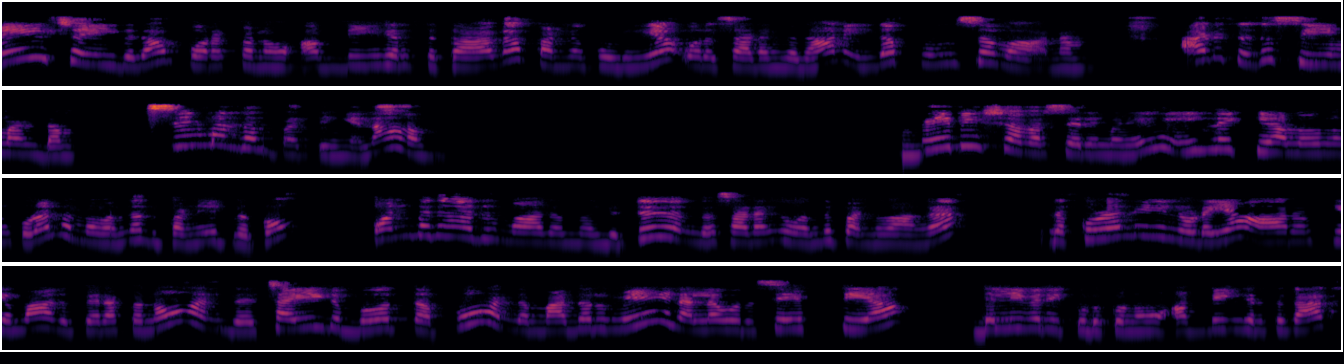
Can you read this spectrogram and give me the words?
மேல் சைல்டு தான் பிறக்கணும் அப்படிங்கிறதுக்காக பண்ணக்கூடிய ஒரு சடங்கு தான் இந்த பும்சவானம் அடுத்தது சீமந்தம். சீமந்தம் பாத்தீங்கன்னா பேபி ஷவர் செரிமனியில் இன்னைக்கு அளவுலும் கூட நம்ம வந்து அது பண்ணிட்டு இருக்கோம். ஒன்பதாவது மாதம் வந்துட்டு அந்த சடங்கு வந்து பண்ணுவாங்க. இந்த குழந்தையினுடைய ஆரோக்கியமா அது பிறக்கணும். அந்த சைல்டு பேர்த் அப்போ அந்த மதருமே நல்ல ஒரு சேஃப்டியா டெலிவரி கொடுக்கணும் அப்படிங்கிறதுக்காக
